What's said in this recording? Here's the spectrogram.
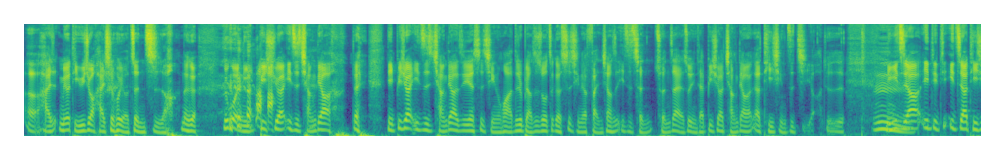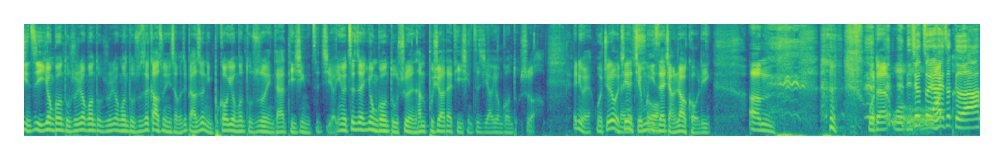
呃，还是没有体育就还是会有政治啊、哦。那个，如果你必须要一直强调，对你必须要一直强调这件事情的话，这就表示说这个事情的反向是一直存存在的，所以你才必须要强调，要提醒自己啊，就是你一直要一直一直要提醒自己用功读书，用功读书，用功读书。这告诉你什么？这表示你不够用功读书，所以你才要提醒你自己啊。因为真正用功读书的人，他们不需要再提醒自己要用功读书啊。Anyway，我觉得我今天节目一直在讲绕口令。嗯，我的我你就最爱这个啊。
